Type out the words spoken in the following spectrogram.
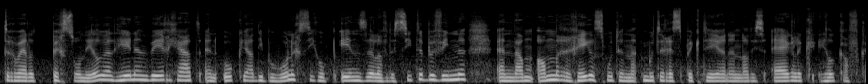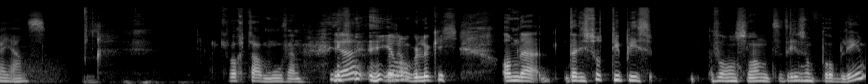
terwijl het personeel wel heen en weer gaat en ook ja, die bewoners zich op éénzelfde site bevinden en dan andere regels moeten, moeten respecteren. En dat is eigenlijk heel Kafkaiaans. Ik word daar moe van. Ja? Heel ongelukkig. Omdat dat is zo typisch voor ons land. Er is een probleem.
